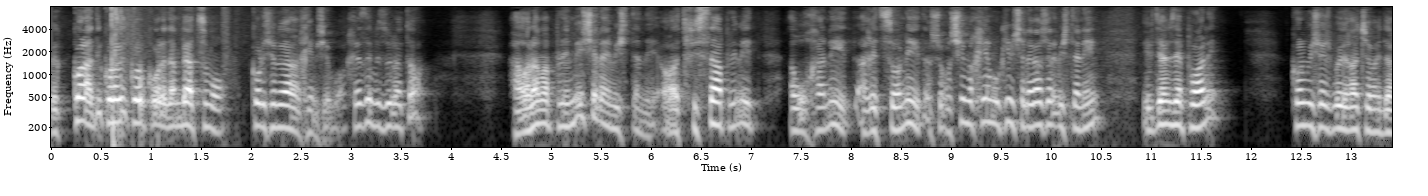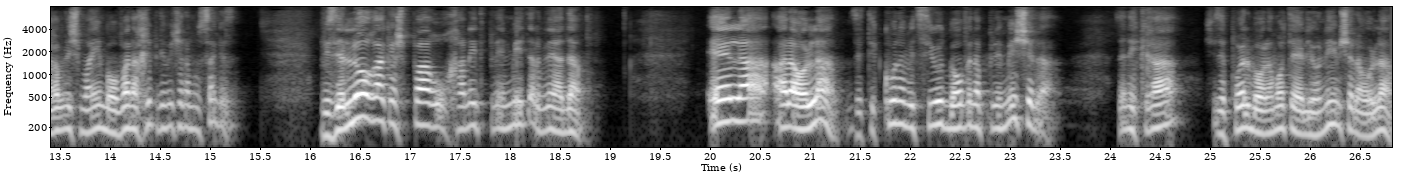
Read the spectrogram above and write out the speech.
וכל כל, כל, כל אדם בעצמו, כל שינוי הערכים שבו, אחרי זה בזולתו. העולם הפנימי שלהם משתנה, או התפיסה הפנימית, הרוחנית, הרצונית, השורשים הכי עמוקים של ההוויה שלהם משתנים, לזה הם פועלים. כל מי שיש בו יראת שם דבריו נשמעים במובן הכי פנימי של המושג הזה. וזה לא רק השפעה רוחנית פנימית על בני אדם, אלא על העולם. זה תיקון המציאות באופן הפנימי שלה. זה נקרא שזה פועל בעולמות העליונים של העולם,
